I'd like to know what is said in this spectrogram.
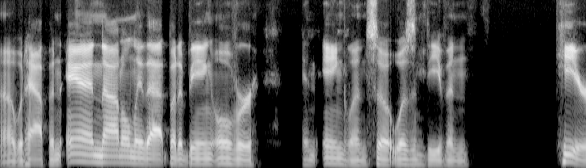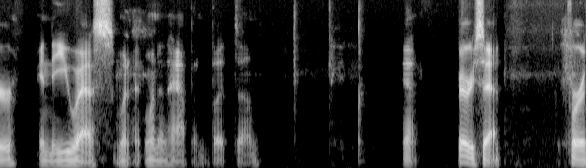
uh, would happen. And not only that but it being over in england so it wasn't even here in the us when it when it happened but um, very sad for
